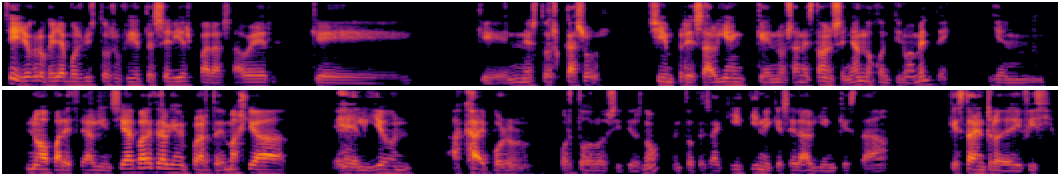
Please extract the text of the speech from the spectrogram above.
Sí, yo creo que ya hemos visto suficientes series para saber que, que en estos casos siempre es alguien que nos han estado enseñando continuamente. Y no aparece alguien. Si aparece alguien por arte de magia, el guion cae por, por todos los sitios, ¿no? Entonces aquí tiene que ser alguien que está, que está dentro del edificio.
